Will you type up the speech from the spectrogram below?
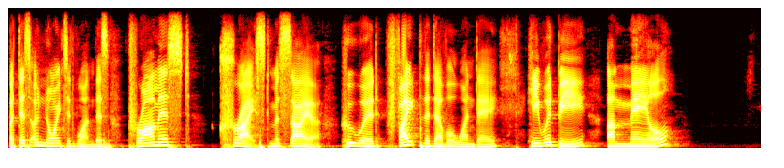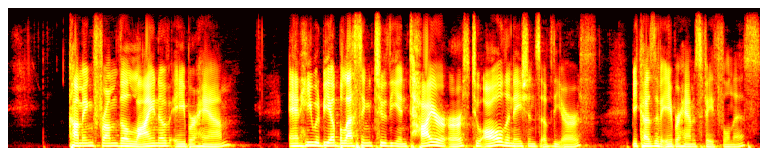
But this anointed one, this promised Christ, Messiah, who would fight the devil one day, he would be a male coming from the line of Abraham, and he would be a blessing to the entire earth, to all the nations of the earth, because of Abraham's faithfulness.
